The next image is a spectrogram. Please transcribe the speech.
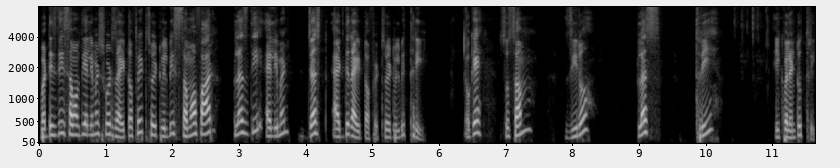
what is the sum of the elements towards right of it? So it will be sum of r plus the element just at the right of it. So it will be 3 okay? So sum 0 plus 3 equivalent to 3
